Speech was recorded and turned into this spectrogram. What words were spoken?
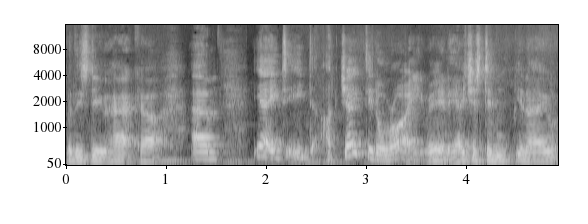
with his new haircut. Um, yeah, he, he, Jake did all right. Really, I just didn't. You know,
